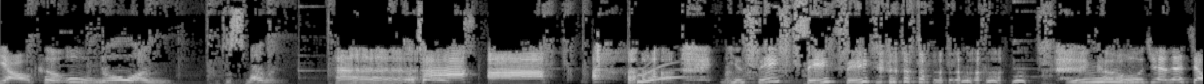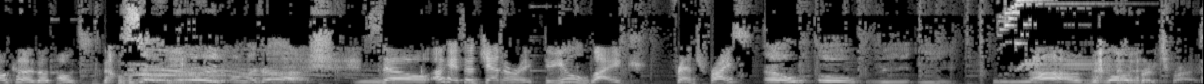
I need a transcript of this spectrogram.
咬，可恶！ No, I'm just smiling. That's how 啊 it's- 啊！You see, see, see 可恶，居然在教课的时候偷吃东 So 西。 good. Oh my gosh. Mm. So, okay, so generally, do you like French fries? L O V E. Love. Love French fries.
